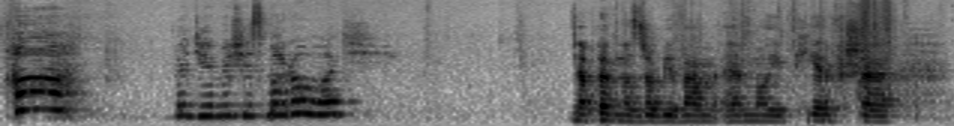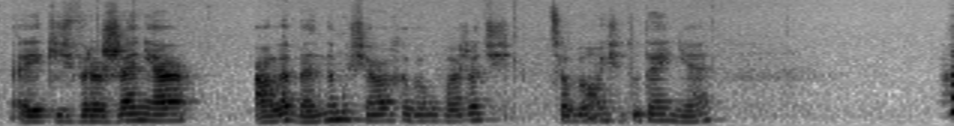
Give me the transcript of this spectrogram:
Ha! Będziemy się smarować. Na pewno zrobię Wam e, moje pierwsze e, jakieś wrażenia, ale będę musiała chyba uważać, co by on się tutaj nie... Ha!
